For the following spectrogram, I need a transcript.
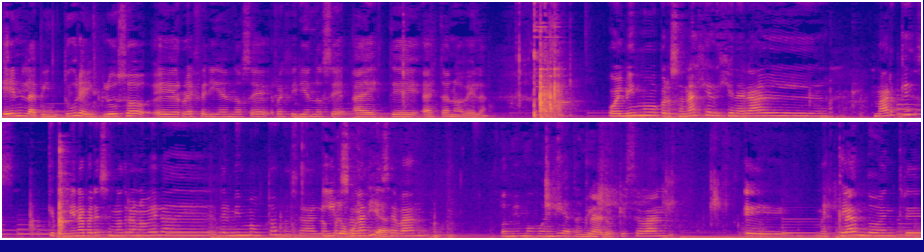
en la pintura, incluso eh, refiriéndose, refiriéndose a, este, a esta novela. O el mismo personaje, el general Márquez, que también aparece en otra novela de- del mismo autor. O sea, los los personajes Día. se van, los mismos buen día también. claro, que se van eh, mezclando entre,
